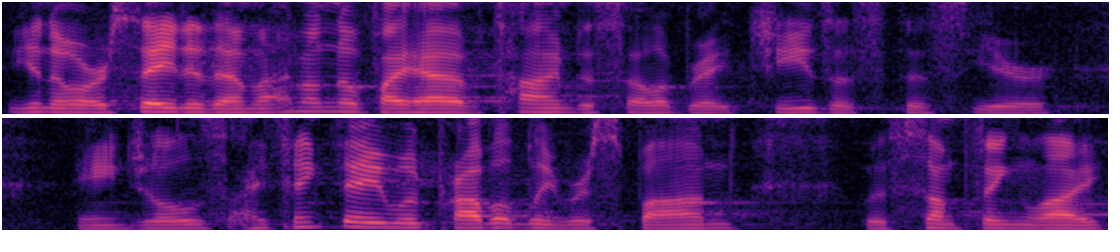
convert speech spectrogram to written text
you know, or say to them, I don't know if I have time to celebrate Jesus this year, angels, I think they would probably respond with something like,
